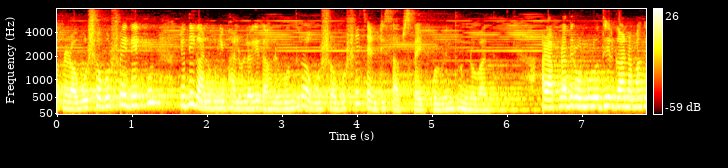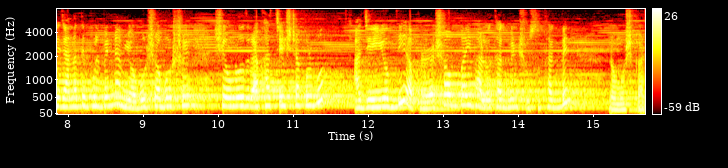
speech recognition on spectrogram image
আপনারা অবশ্যই অবশ্যই দেখুন। যদি গানগুলি ভালো লাগে তাহলে বন্ধুরা অবশ্যই অবশ্যই চ্যানেলটি সাবস্ক্রাইব করবেন। ধন্যবাদ। আর আপনাদের অনুরোধের গান আমাকে জানাতে ভুলবেন না, আমি অবশ্য অবশ্যই সে অনুরোধ রাখার চেষ্টা করব। আজ এই অবধি আপনারা সবাই ভালো থাকবেন, সুস্থ থাকবেন। নমস্কার।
